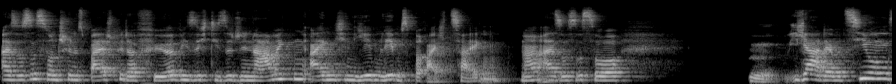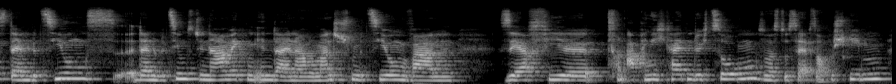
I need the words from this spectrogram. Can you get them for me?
also es ist so ein schönes Beispiel dafür, wie sich diese Dynamiken eigentlich in jedem Lebensbereich zeigen. Ne? Also es ist so, ja, der Beziehungs, dein Beziehungs, deine Beziehungsdynamiken in deiner romantischen Beziehung waren sehr viel von Abhängigkeiten durchzogen, so hast du es selbst auch beschrieben.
